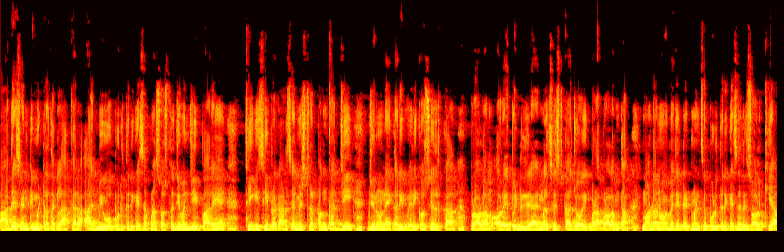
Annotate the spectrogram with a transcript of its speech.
आधे सेंटीमीटर तक लाकर आज भी वो पूरी तरीके से अपना स्वस्थ जीवन जी पा रहे हैं। ठीक इसी प्रकार से मिस्टर पंकज जी, जिन्होंने करीब वेरिकोसिल का प्रॉब्लम और एपिडिडाइमल सिस्ट का जो एक बड़ा प्रॉब्लम था मॉडर्न होम्योपैथी ट्रीटमेंट से पूरी तरीके से रिजॉल्व किया।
